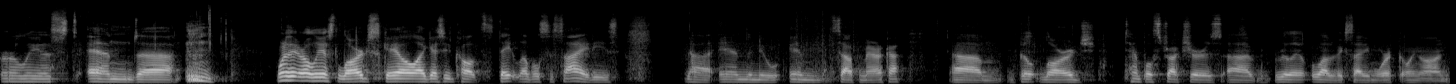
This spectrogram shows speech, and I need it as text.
earliest and uh, one of the earliest large-scale, I guess you'd call it state-level societies uh, in the new in South America. Um, built large temple structures. Uh, really, a lot of exciting work going on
